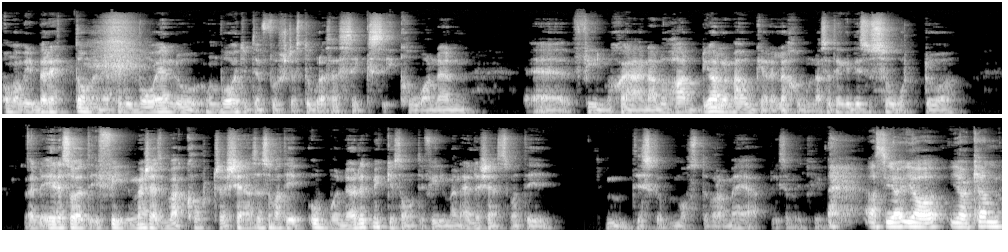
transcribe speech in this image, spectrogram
om man vill berätta om henne för det var ju ändå, hon var ju typ den första stora så här, sexikonen eh, filmstjärnan och hade ju alla de här olika relationerna så jag tänker att det är så svårt att är det så att i filmen känns det bara kort, så känns det som att det är onödigt mycket sånt i filmen eller känns det som att det, mm, det ska, måste vara med liksom, i filmen? Alltså jag, jag, jag, kan,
